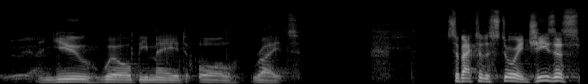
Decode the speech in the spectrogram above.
Hallelujah. And you will be made all right. So, back to the story. Jesus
